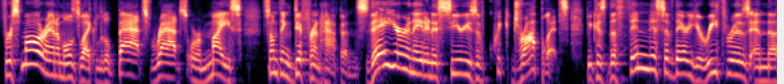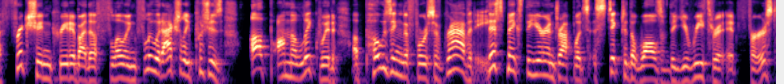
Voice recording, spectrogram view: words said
For smaller animals like little bats, rats, or mice, something different happens. They urinate in a series of quick droplets because the thinness of their urethras and the friction created by the flowing fluid actually pushes up on the liquid, opposing the force of gravity. This makes the urine droplets stick to the walls of the urethra at first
